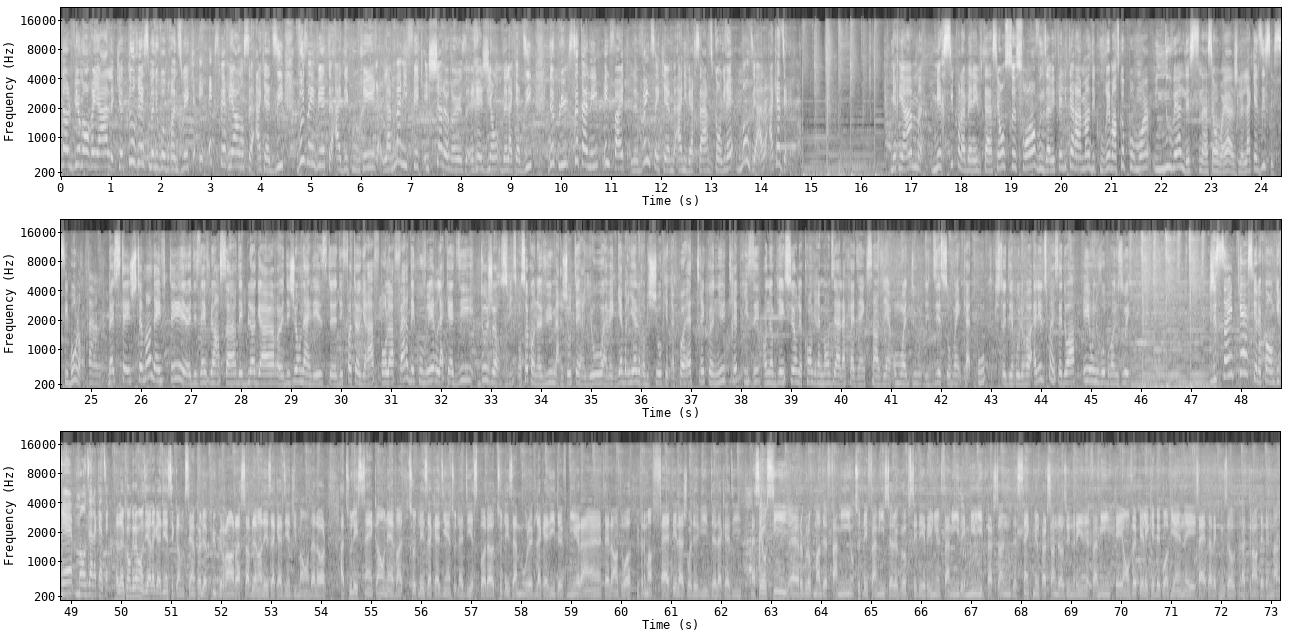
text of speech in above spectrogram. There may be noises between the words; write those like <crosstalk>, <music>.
dans le Vieux-Montréal que Tourisme Nouveau-Brunswick et Expérience Acadie vous invitent à découvrir la magnifique et chaleureuse région de l'Acadie. De plus, cette année, il fête le 25e anniversaire du Congrès mondial acadien. Myriam, merci pour la belle invitation. Ce soir, vous nous avez fait littéralement découvrir, en tout cas pour moi, une nouvelle destination voyage. L'Acadie, c'est beau longtemps. Ben, C'était justement d'inviter euh, des influenceurs, des blogueurs, euh, des journalistes, euh, des photographes pour leur faire découvrir l'Acadie d'aujourd'hui. C'est pour ça qu'on a vu Marjo Thériault avec Gabriel Robichaud, qui est un poète très connu, très prisé. On a bien sûr le Congrès mondial acadien qui s'en vient au mois d'août, du 10 au 24 août, qui se déroulera à l'île du Prince-Édouard et au Nouveau-Brunswick. Justin, qu'est-ce que le Congrès mondial acadien? Le Congrès mondial acadien, c'est comme c'est un peu le plus grand rassemblement des Acadiens du monde. Alors, à tous les cinq ans, on invite tous les Acadiens, toute la diaspora, tous les amoureux de l'Acadie de venir à un tel endroit et vraiment fêter la joie de vivre de l'Acadie. Mais c'est aussi un regroupement de familles. Toutes les familles se regroupent. C'est des réunions de famille, des milliers de personnes, de 5000 personnes dans une réunion de famille. Et on veut que les Québécois viennent et fêtent avec nous autres notre grand événement.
